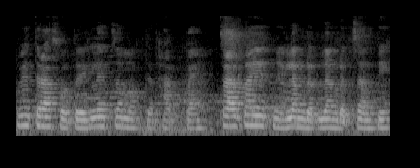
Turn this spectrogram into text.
लय त्रास होतोय लय चमकतात हात पाय. चालता येत नाही लंगडत लंगडत चालते.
